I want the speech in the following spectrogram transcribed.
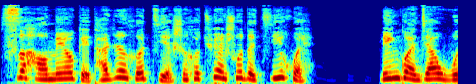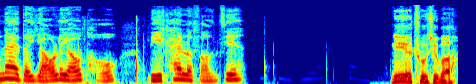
丝毫没有给他任何解释和劝说的机会。林管家无奈的摇了摇头，离开了房间。你也出去吧。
